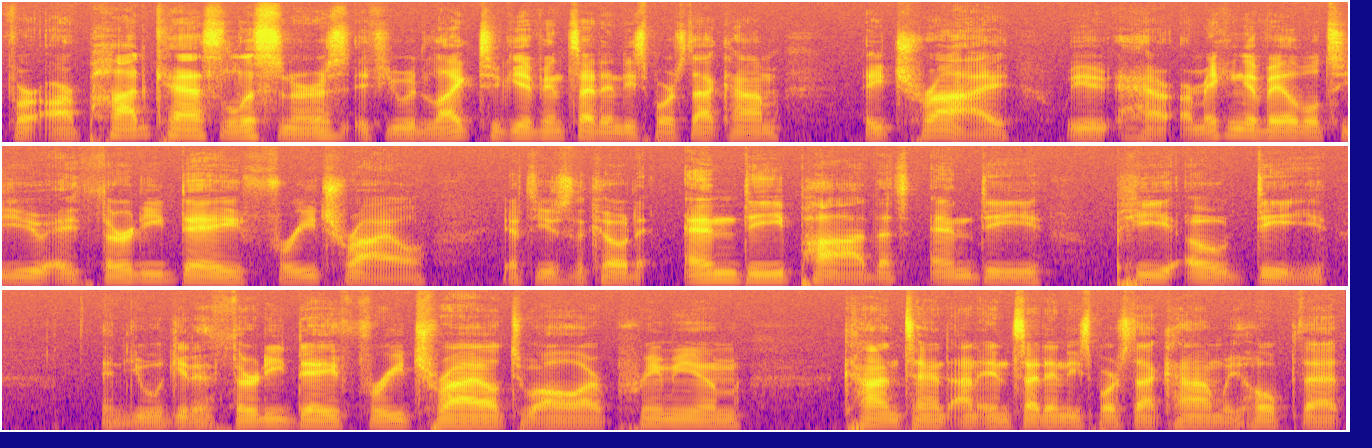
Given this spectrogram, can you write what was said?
for our podcast listeners. If you would like to give InsideNDSports.com a try, we ha- are making available to you a 30 day free trial. You have to use the code NDPOD, that's NDPOD and you will get a 30 day free trial to all our premium content on InsideNDSports.com. We hope that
